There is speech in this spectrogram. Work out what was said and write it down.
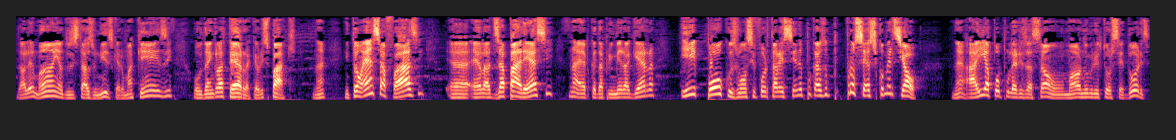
da Alemanha, dos Estados Unidos, que era o Mackenzie, ou da Inglaterra, que era o SPAC. Né? Então essa fase, eh, ela desaparece na época da Primeira Guerra e poucos vão se fortalecendo por causa do processo comercial. Né? Aí a popularização, o maior número de torcedores,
